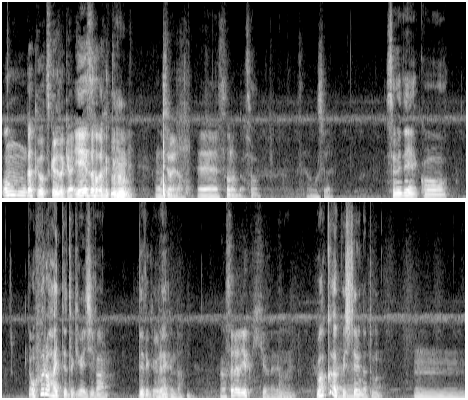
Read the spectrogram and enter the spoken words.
音楽を作る時は映像が降ってくるのね、面白いな。えー、そうなんだ。そう。面白い。それでこうお風呂入ってる時が一番出てくるね。出てくんだ、あそれよく聞くよねでもね。ワクワクしてるんだと思う。うーん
